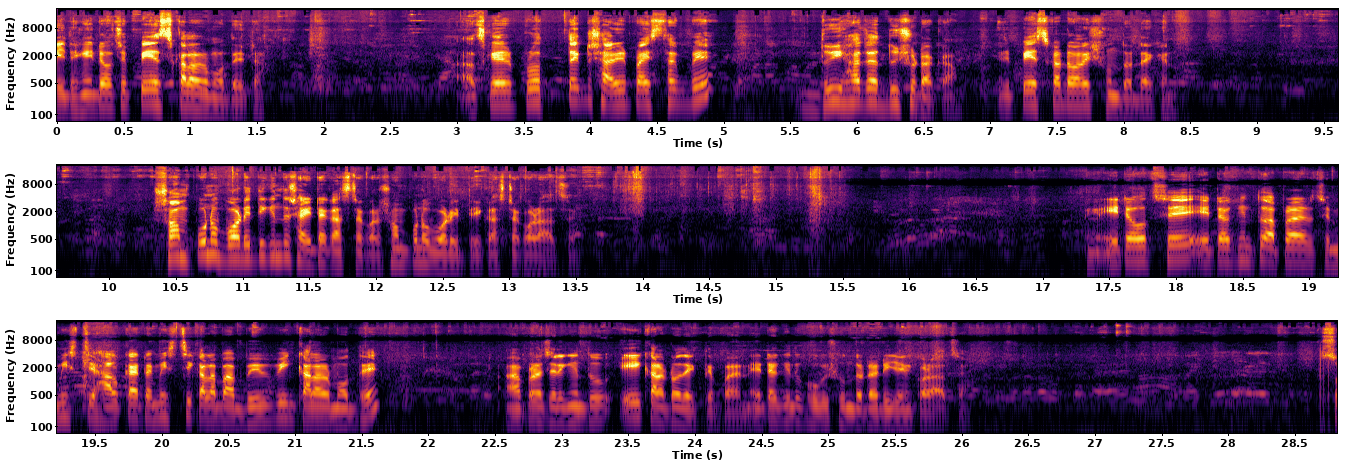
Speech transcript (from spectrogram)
এই দেখেন, এটা হচ্ছে পেস্ট কালারের মধ্যে এটা। আজকের প্রত্যেকটা শাড়ির প্রাইস থাকবে দুই হাজার দুশো টাকা। এই যে পেস্ট কালারটা অনেক সুন্দর, দেখেন। সম্পূর্ণ বডিতে কিন্তু শাড়িটা কাজটা করা, সম্পূর্ণ বডিতে কাজটা করা আছে। এটা হচ্ছে, এটাও কিন্তু আপনার হচ্ছে মিষ্টি, হালকা একটা মিষ্টি কালার বা বেবি পিঙ্ক কালার মধ্যে আপনারা চাইলে কিন্তু এই কালারটাও দেখতে পারেন। এটা কিন্তু খুবই সুন্দর একটা ডিজাইন করা আছে। সো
